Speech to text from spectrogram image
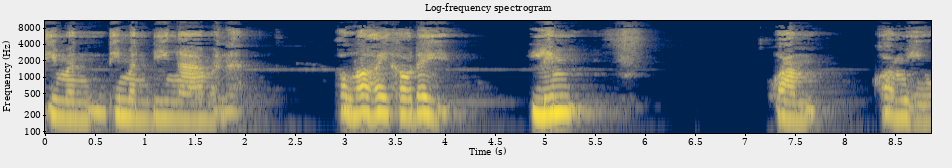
ที่มันที่มันดีงามนะอัลลอฮ์ให้เขาได้ลิ้ม ความความหิว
